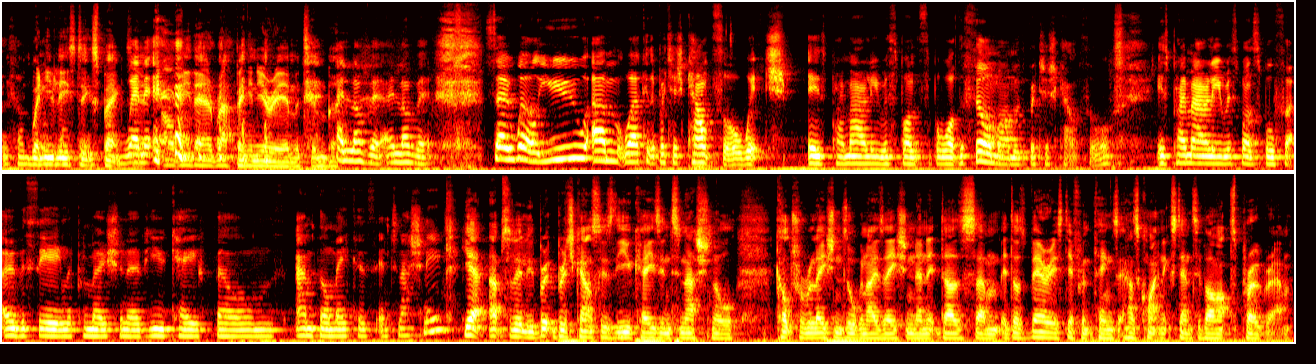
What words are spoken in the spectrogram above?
At some When point you least expect When it, I'll be there rapping in your ear, Matimba. I love it. I love it. So, Will, you um, work at the British Council, which is primarily responsible. Well, the film arm of the British Council is primarily responsible for overseeing the promotion of UK films and filmmakers internationally. Yeah, absolutely. Brit- British Council is the UK's international cultural relations organisation, and it does um, it does various different things. It has quite an extensive arts programme,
